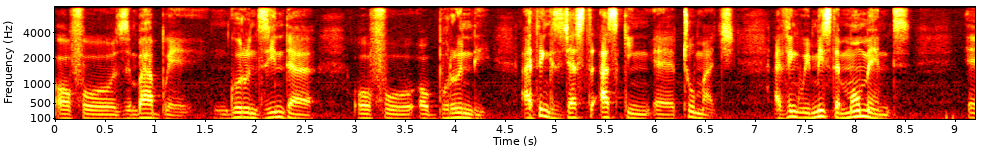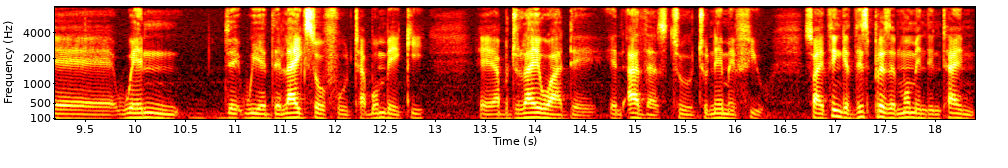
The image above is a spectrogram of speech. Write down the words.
of uh, Zimbabwe, Nkurunziza of, of Burundi, I think it's just asking uh, too much. I think we missed the moment uh, when the, we had the likes of Thabo uh, Abdoulaye Wade, and others, to, to name a few. So I think at this present moment in time,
